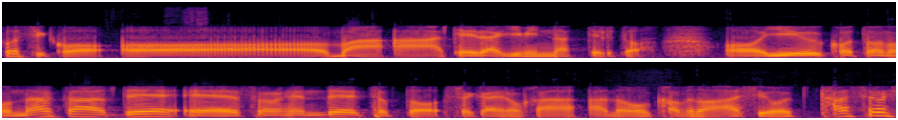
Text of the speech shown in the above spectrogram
少しこう、まあ、停滞気味になっているということの中で、えー、その辺でちょっと世界のかあの株の足を多少引っ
